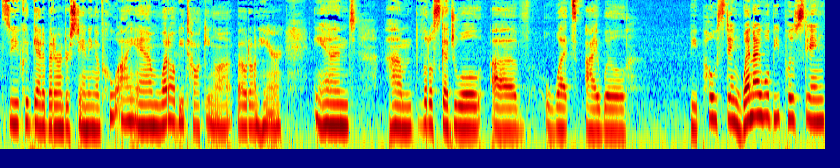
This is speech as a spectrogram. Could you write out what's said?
so you could get a better understanding of who I am, what I'll be talking about on here, and um, the little schedule of what I will be posting, when I will be posting.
